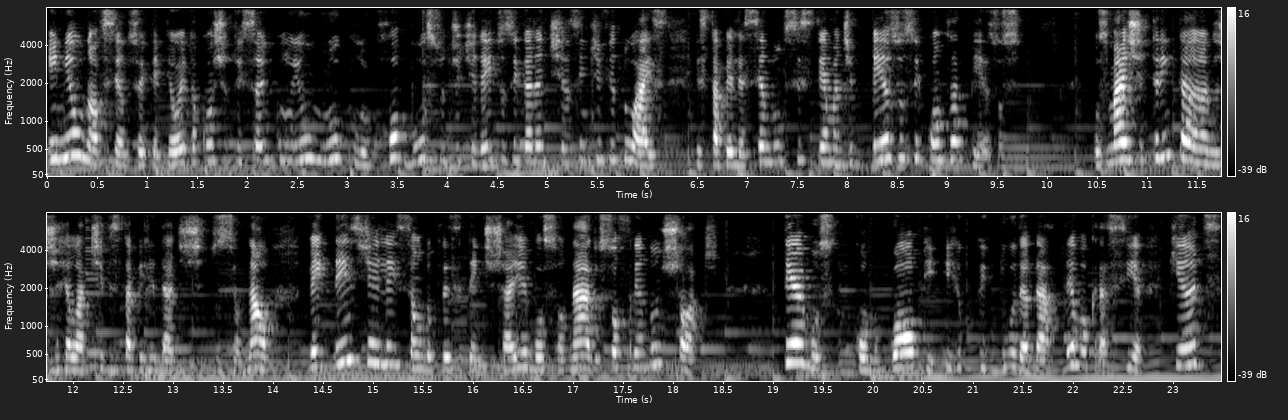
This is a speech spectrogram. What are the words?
Em 1988, a Constituição incluiu um núcleo robusto de direitos e garantias individuais, estabelecendo um sistema de pesos e contrapesos. Os mais de 30 anos de relativa estabilidade institucional vem desde a eleição do presidente Jair Bolsonaro sofrendo um choque Termos como golpe e ruptura da democracia, que antes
